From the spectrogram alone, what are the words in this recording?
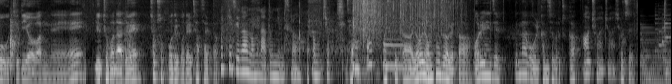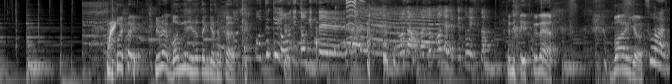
오 드디어 왔네 유튜버 나도의 촉촉 보들보들 찹쌀떡 패키지가 너무 나도님스러워. 너무 귀엽지? 맛있겠다 여운이 엄청 좋아하겠다 어린이집 끝나고 올 간식으로 줄까? 아 좋아 좋아 좋아. 그렇지 뭐야 유나야 뭔 일이 있었던 게 잠깐 어떻게 여운이 떡인데? 여운아 엄마 떡 꺼내줄게 또 있어. 아니 유나야 뭐 하는 겨 소환.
